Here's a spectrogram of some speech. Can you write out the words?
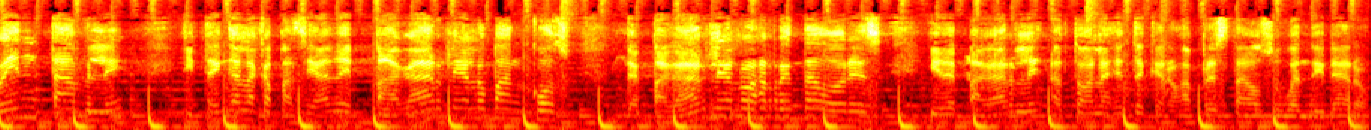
rentable y tenga la capacidad de pagarle a los bancos, de pagarle a los arrendadores y de pagarle a toda la gente que nos ha prestado su buen dinero.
